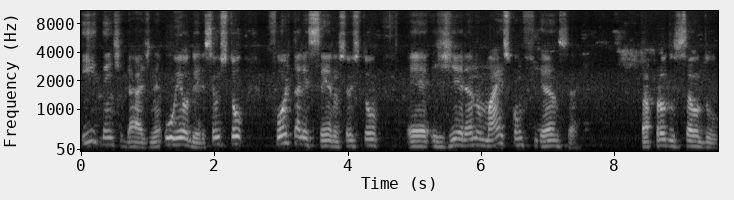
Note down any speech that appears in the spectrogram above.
identidade, né? o eu dele. Se eu estou fortalecendo, se eu estou é, gerando mais confiança para a produção do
